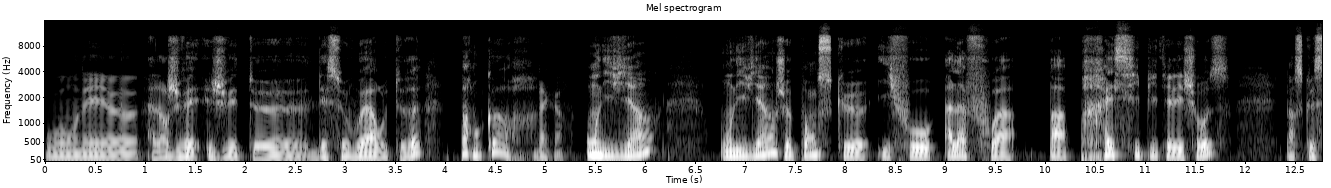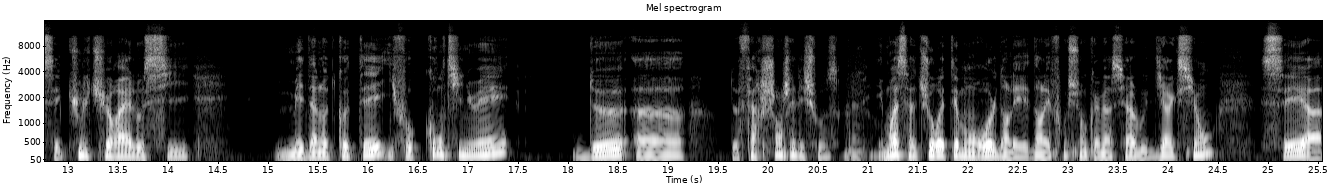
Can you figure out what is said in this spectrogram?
où on est... Euh, Alors, je vais, je vais te décevoir ou te... Pas encore. D'accord. On y vient. On y vient. Je pense qu'il faut à la fois pas précipiter les choses, parce que c'est culturel aussi, mais d'un autre côté, il faut continuer de, euh, de faire changer les choses. Et moi, ça a toujours été mon rôle dans les, dans les fonctions commerciales ou de direction, c'est euh,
